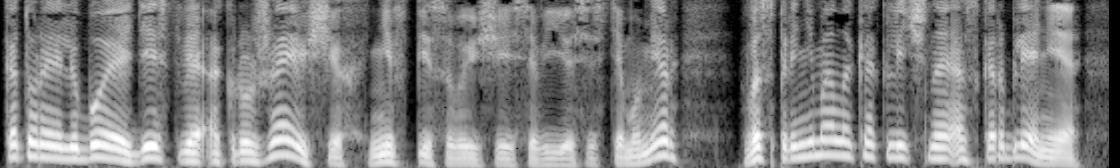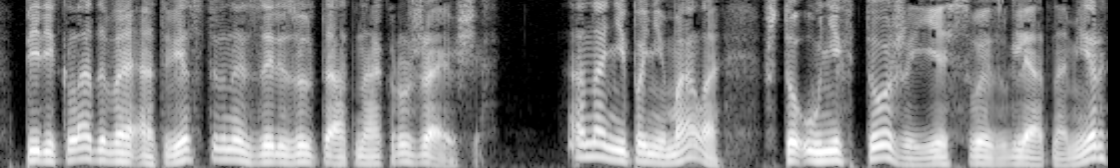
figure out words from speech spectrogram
которая любое действие окружающих, не вписывающееся в ее систему мер, воспринимала как личное оскорбление, перекладывая ответственность за результат на окружающих. Она не понимала, что у них тоже есть свой взгляд на мир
